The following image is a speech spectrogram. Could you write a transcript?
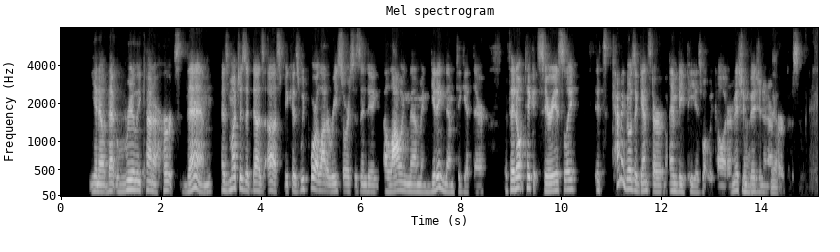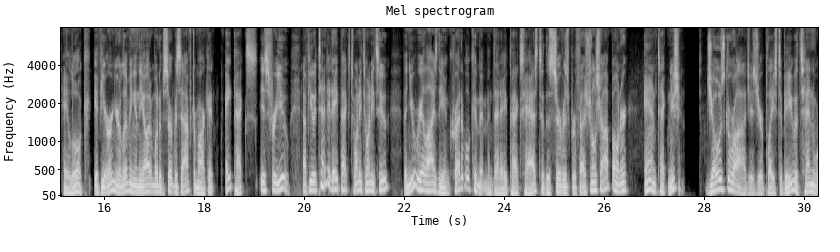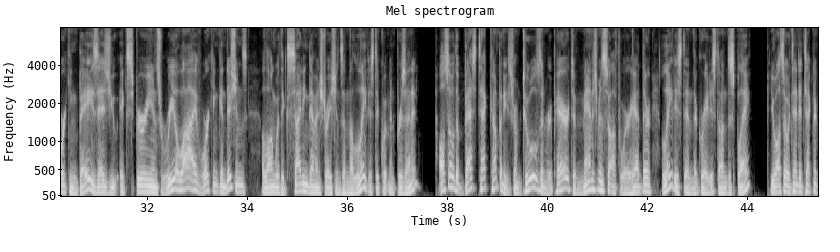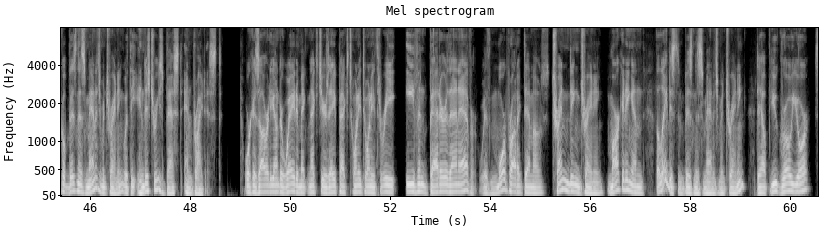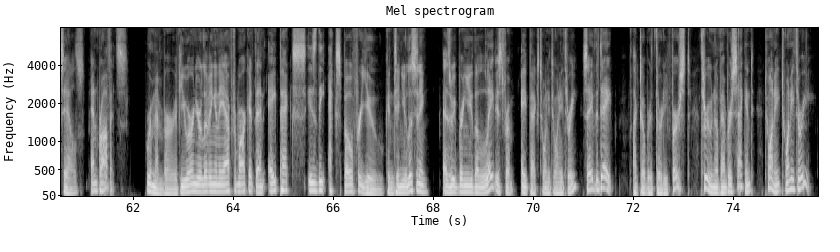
you know, that really kind of hurts them as much as it does us because we pour a lot of resources into allowing them and getting them to get there. If they don't take it seriously, it kind of goes against our MVP, is what we call it, our mission, yeah. vision, and our yeah. purpose. Hey, look, if you earn your living in the automotive service aftermarket, AAPEX is for you. Now, if you attended AAPEX 2022, then you realize the incredible commitment that AAPEX has to the service professional shop owner and technician. Joe's Garage is your place to be with 10 working bays as you experience real live working conditions along with exciting demonstrations and the latest equipment presented. Also, the best tech companies from tools and repair to management software had their latest and the greatest on display. You also attended technical business management training with the industry's best and brightest. Work is already underway to make next year's AAPEX 2023 even better than ever with more product demos, trending training, marketing, and the latest in business management training to help you grow your sales and profits. Remember, if you earn your living in the aftermarket, then AAPEX is the expo for you. Continue listening as we bring you the latest from AAPEX 2023. Save the date, October 31st through November 2nd, 2023.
